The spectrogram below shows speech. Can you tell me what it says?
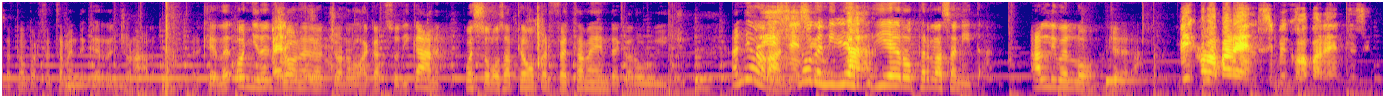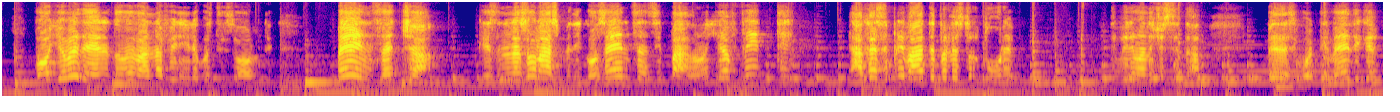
sappiamo perfettamente che è regionale, perché le, ogni regione ragiona alla cazzo di cane, questo lo sappiamo perfettamente caro Luigi. Andiamo avanti, 9 miliardi di euro per la sanità a livello generale. Piccola parentesi, piccola parentesi. Voglio vedere dove vanno a finire questi soldi. Pensa già che nella sola ASP di Cosenza si pagano gli affitti a case private per le strutture di prima necessità. Vedasi guardie mediche,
